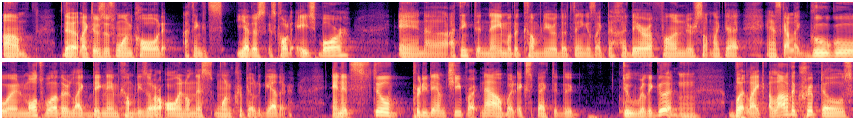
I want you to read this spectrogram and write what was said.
Um, the like there's this one called I think it's yeah there's it's called H bar and uh, I think the name of the company or the thing is like the Hedera Fund or something like that. And it's got like Google and multiple other like big name companies that are all in on this one crypto together. And it's still pretty damn cheap right now, but expected to do really good. But like a lot of the cryptos,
